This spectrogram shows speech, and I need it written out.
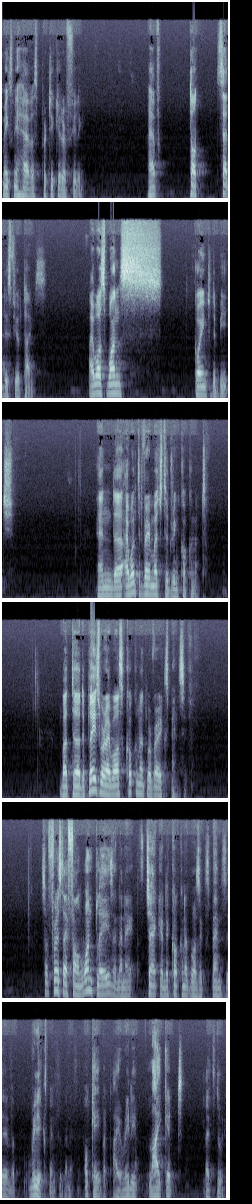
makes me have a particular feeling. I have taught, said this few times. I was once going to the beach and uh, I wanted very much to drink coconut. But uh, the place where I was, coconut were very expensive. So first I found one place and then I checked and the coconut was expensive, really expensive. And I said, okay, but I really like it. Let's do it.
